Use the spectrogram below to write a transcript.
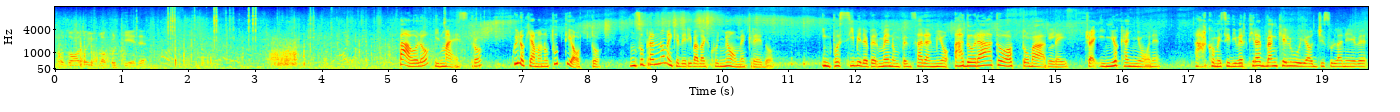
questo modo io blocco il piede Paolo, il maestro, qui lo chiamano tutti Otto, un soprannome che deriva dal cognome, credo. Impossibile per me non pensare al mio adorato Otto Marley, cioè il mio cagnone. Ah, come si divertirebbe anche lui oggi sulla neve.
